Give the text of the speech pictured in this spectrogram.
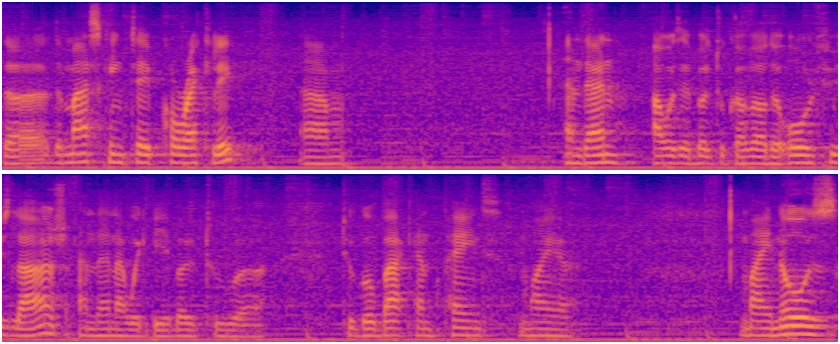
the, the masking tape correctly. Um, and then I was able to cover the whole fuselage and then I will be able to uh, to go back and paint my uh, my nose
